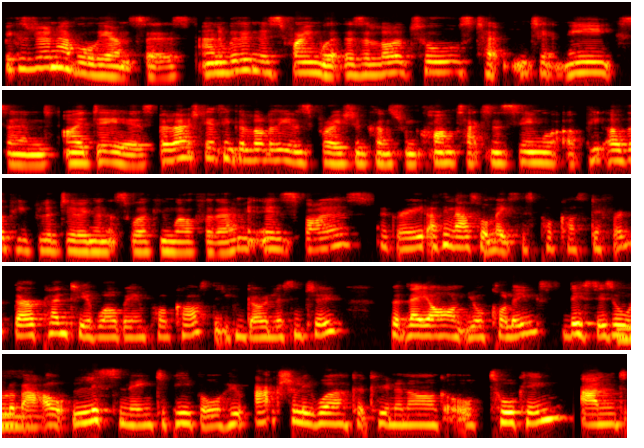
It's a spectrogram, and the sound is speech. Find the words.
because we don't have all the answers. And within this framework, there's a lot of tools, te- techniques, and ideas. But actually, I think a lot of the inspiration comes from context and seeing what other people are doing and it's working well for them. It inspires. Agreed. I think that's what makes this podcast different. There are plenty of well-being podcasts that you can go and listen to but they aren't your colleagues. This is all mm. about listening to people who actually work at Kuehne Nagel talking and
